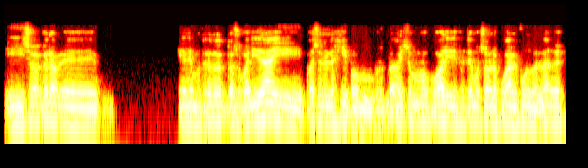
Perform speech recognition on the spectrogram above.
y yo creo que que demostró to- toda su calidad y por eso lo elegí, porque para mí es un buen jugador y disfruté mucho de jugar al fútbol.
